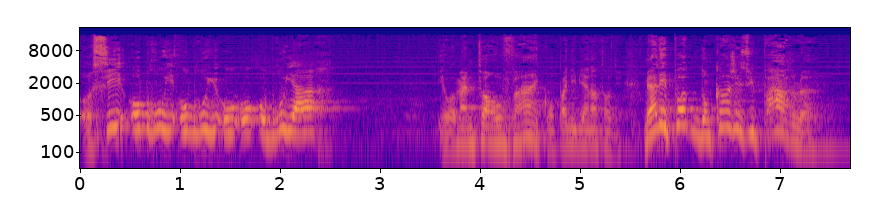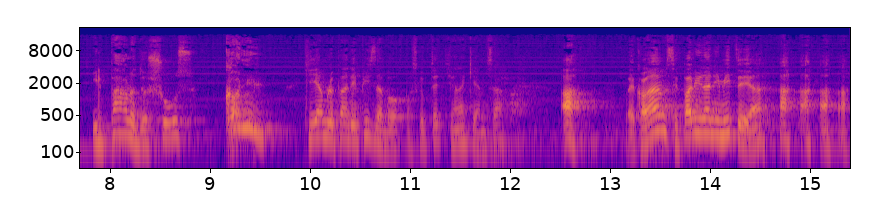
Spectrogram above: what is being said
aussi au, au, brouillard, et en même temps au vin et compagnie, bien entendu. Mais à l'époque, donc quand Jésus parle, il parle de choses connues. Qui aime le pain d'épices d'abord? Parce que peut-être qu'il y en a qui aiment ça. Ah, mais quand même, c'est pas l'unanimité. Hein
